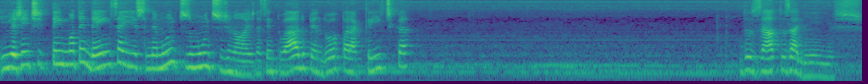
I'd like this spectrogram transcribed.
E a gente tem uma tendência a isso, né? Muitos, muitos de nós, né? acentuado pendor para a crítica dos atos alheios.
